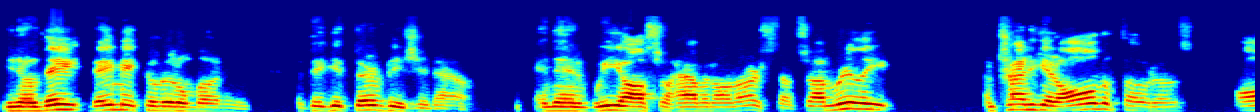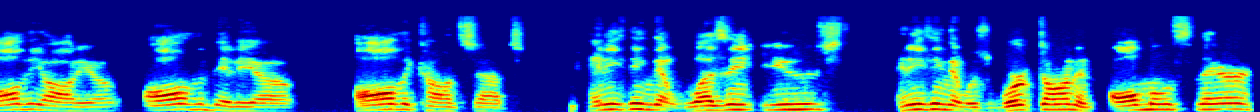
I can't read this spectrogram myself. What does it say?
you know, they, they make a little money, but they get their vision out and then we also have it on our stuff. So I'm really, I'm trying to get all the photos, all the audio, all the video, all the concepts, anything that wasn't used, anything that was worked on and almost there,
